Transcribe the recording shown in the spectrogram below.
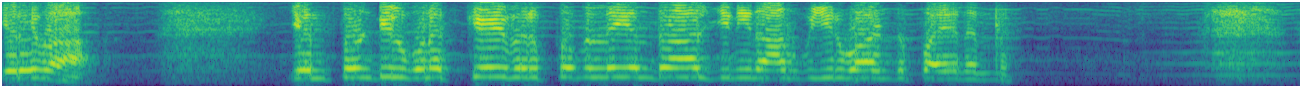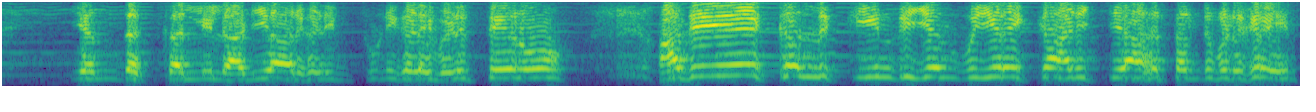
இறைவா என் தொண்டில் உனக்கே விருப்பமில்லை என்றால் இனி நான் உயிர் வாழ்ந்து பயன் என்ன? எந்த கல்லில் அடியார்களின் துணிகளை வெளுத்தேனோ அதே கல்லுக்கு இன்று என் உயிரை காணிக்கையாக தந்து விடுகிறேன்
